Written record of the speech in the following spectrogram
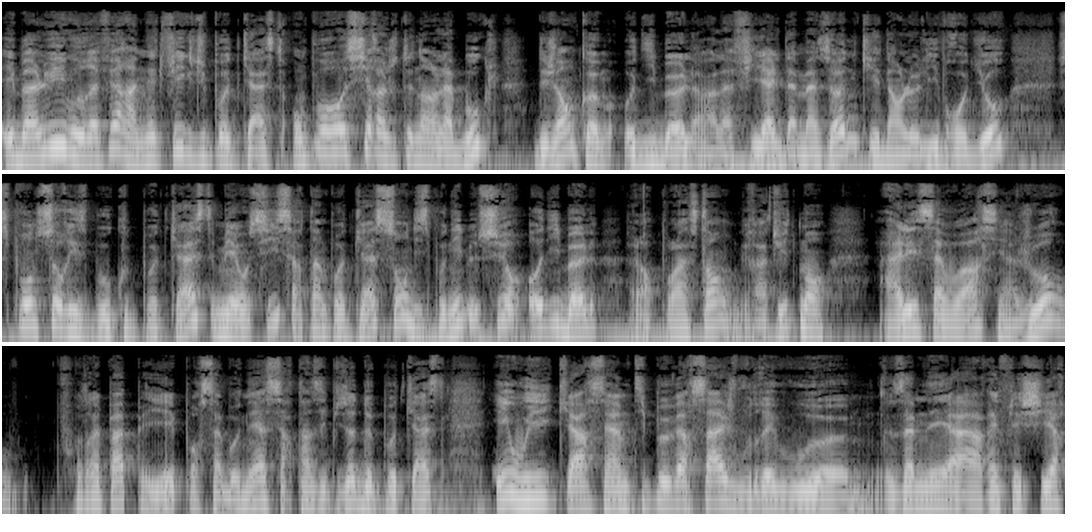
Et eh ben lui, il voudrait faire un Netflix du podcast. On pourrait aussi rajouter dans la boucle des gens comme Audible, hein, la filiale d'Amazon, qui est dans le livre audio, sponsorise beaucoup de podcasts, mais aussi certains podcasts sont disponibles sur Audible. Alors pour l'instant, gratuitement. Allez savoir si un jour faudrait pas payer pour s'abonner à certains épisodes de podcast. Et oui, car c'est un petit peu vers ça, je voudrais vous euh, amener à réfléchir.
